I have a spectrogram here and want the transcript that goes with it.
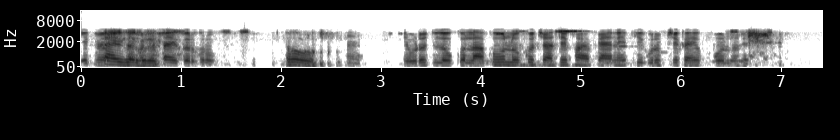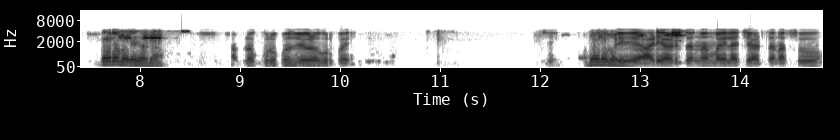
एकमेव टायगर ग्रुप. टायगर ग्रुप हो. हं. एवढंच लोक लाखो लोक चाहते फॅन आहेत की ग्रुपचे काही बोलू नये बरोबर आहे दादा. आपला ग्रुपच वेगळा ग्रुप आहे. बरोबर आहे. कुठे आडी अडचण महिलाची अडचण असो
